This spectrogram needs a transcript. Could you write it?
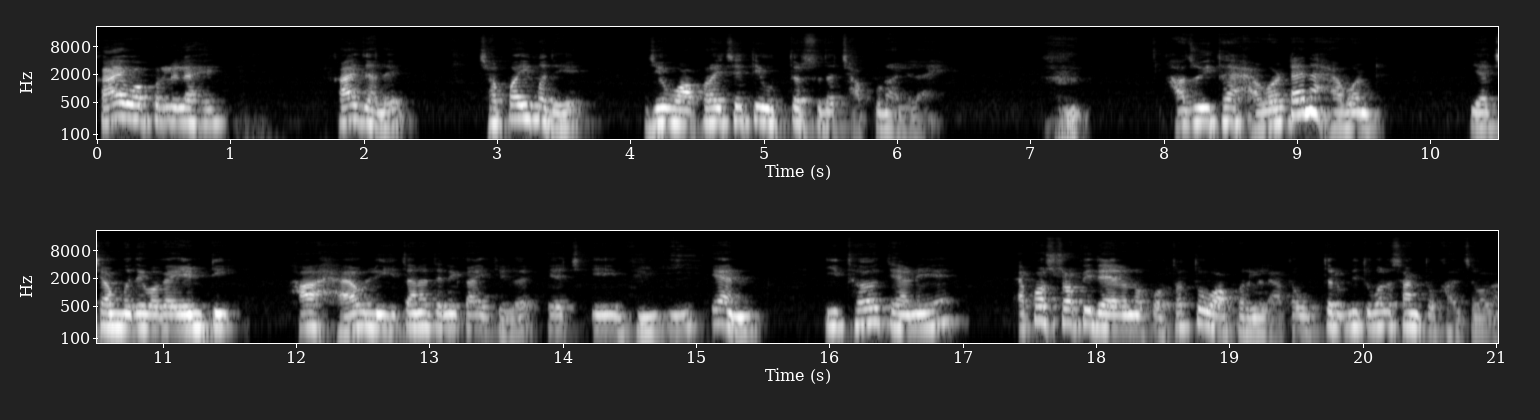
काय वापरलेलं आहे? काय झालं आहे छपाईमध्ये जे वापरायचे ते उत्तरसुद्धा छापून आलेलं आहे. हा जो इथं हॅवंट आहे ना हॅवंट याच्यामध्ये बघा एन टी हा हॅव लिहिताना त्याने काय केलं? H A V E N इथं त्याने ॲपॉस्ट्रॉफी द्यायला नको होता तो वापरलेला आहे. आता उत्तर मी तुम्हाला सांगतो खालचं बघा.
